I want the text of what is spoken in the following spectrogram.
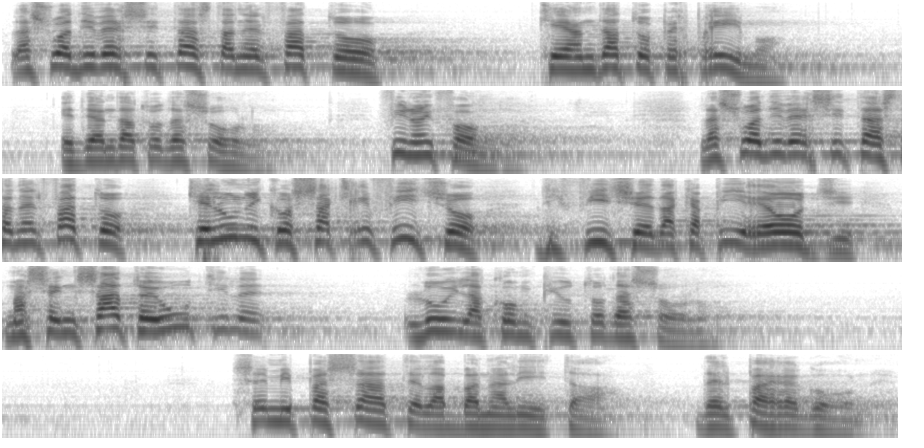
La sua diversità sta nel fatto che è andato per primo ed è andato da solo, fino in fondo. La sua diversità sta nel fatto che l'unico sacrificio difficile da capire oggi, ma sensato e utile, lui l'ha compiuto da solo. Se mi passate la banalità del paragone,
